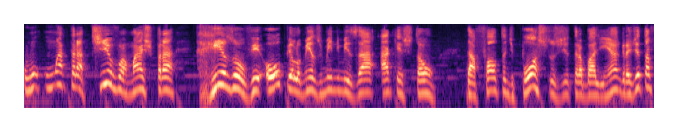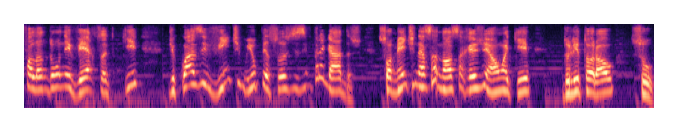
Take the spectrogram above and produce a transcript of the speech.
um, um atrativo a mais para resolver, ou pelo menos minimizar a questão da falta de postos de trabalho em Angra. A gente está falando do universo aqui de quase 20 mil pessoas desempregadas, somente nessa nossa região aqui do litoral sul.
